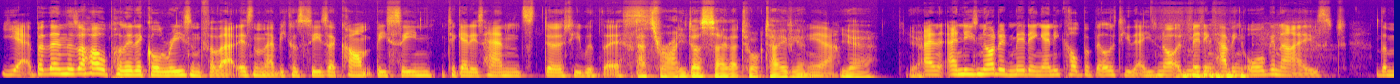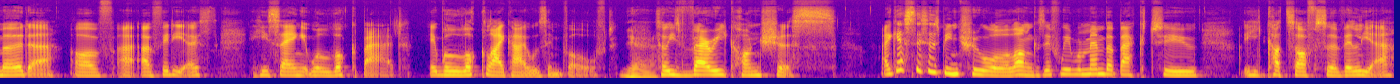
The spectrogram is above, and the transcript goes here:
Yeah, but then there's a whole political reason for that, isn't there? Because Caesar can't be seen to get his hands dirty with this. That's right. He does say that to Octavian. Yeah. Yeah. Yeah. and and he's not admitting any culpability there. He's not admitting having organized the murder of uh, Aufidius. He's saying it will look bad. It will look like I was involved. Yeah. So he's very conscious. I guess this has been true all along because if we remember back to he cuts off Servilia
